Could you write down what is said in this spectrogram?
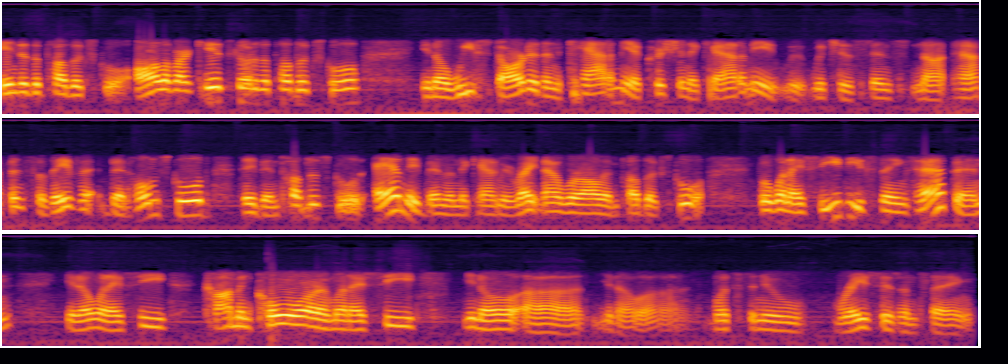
into the public school. All of our kids go to the public school. You know, we started an academy, a Christian academy, wh- which has since not happened. So they've been homeschooled, they've been public schooled, and they've been in the academy. Right now, we're all in public school. But when I see these things happen, you know, when I see Common Core, and when I see, you know, uh, you know, uh, what's the new racism thing?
